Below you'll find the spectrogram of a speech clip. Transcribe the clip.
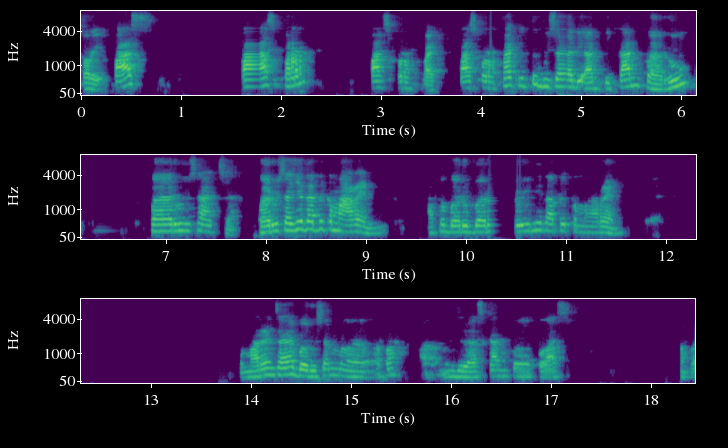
sorry, past, past per past perfect. Past perfect itu bisa diartikan baru baru saja. Baru saja tapi kemarin atau baru-baru ini tapi kemarin. Kemarin saya barusan me, apa, menjelaskan ke kelas apa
